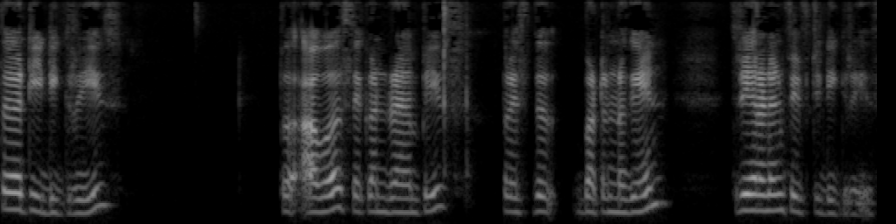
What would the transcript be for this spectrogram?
30 degrees per hour second ramp is press the button again 350 degrees.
